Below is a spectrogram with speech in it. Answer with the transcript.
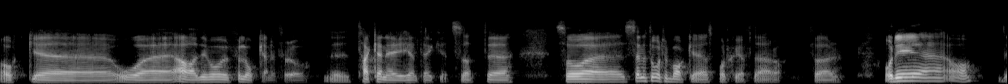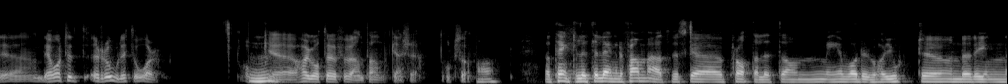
Och, eh, och eh, ja, det var väl förlockande för att eh, tacka nej helt enkelt. Så, att, så sen ett år tillbaka är jag sportchef där. Då, för, och det, ja, det, det har varit ett roligt år. Och Mm. har gått över förväntan kanske också. ja. Jag tänker lite längre fram här att vi ska prata lite om mer vad du har gjort under din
